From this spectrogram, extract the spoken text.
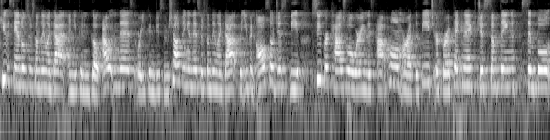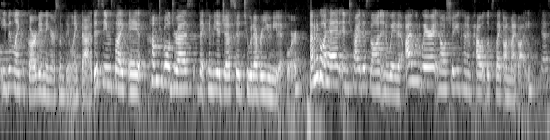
cute sandals or something like that and you can go out in this or you can do some shopping in this or something like that but you can also just be super casual wearing this at home or at the beach or for a picnic just something simple even like gardening or something like that. This seems like a comfortable dress that can be adjusted to whatever you need it for. I'm gonna go ahead and try this on in a way that I would wear it and I'll show you kind of how it looks like on my body. Yes.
